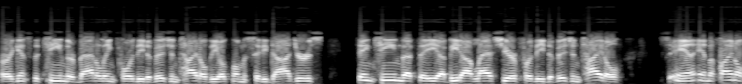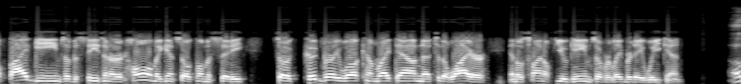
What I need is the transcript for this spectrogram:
are against the team they're battling for the division title, the Oklahoma City Dodgers. Same team that they uh, beat out last year for the division title. And, and the final five games of the season are at home against Oklahoma City. So it could very well come right down uh, to the wire in those final few games over Labor Day weekend. Uh,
